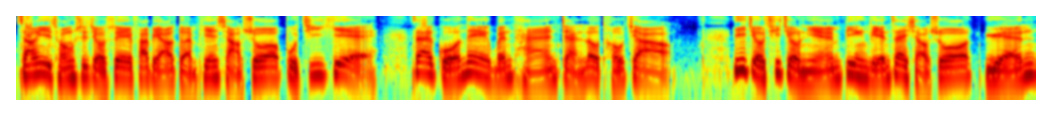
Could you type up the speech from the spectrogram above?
张毅从十九岁发表短篇小说《不羁夜》，在国内文坛崭露头角。一九七九年，并连载小说《缘》，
